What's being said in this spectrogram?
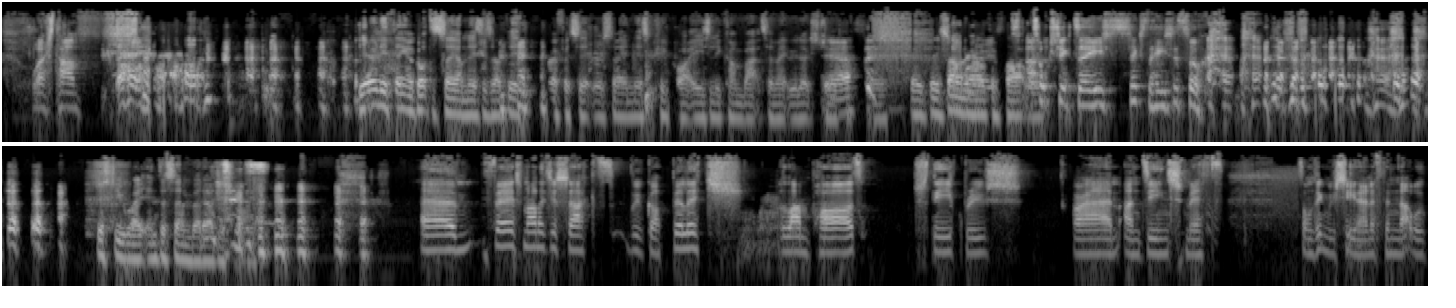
West Ham. Oh. the only thing I've got to say on this is I did preface it with saying this could quite easily come back to make me look stupid. Yeah. So they, they've done well to start It took six days. Six days it took. Just you wait in December. Um, first manager sacked. We've got Bilic, Lampard, Steve Bruce, um, and Dean Smith. Don't think we've seen anything that will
